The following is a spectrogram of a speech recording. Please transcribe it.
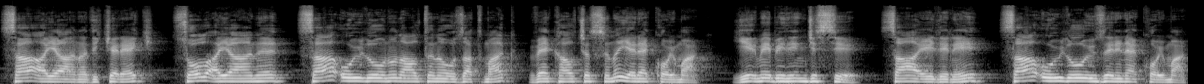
sağ ayağını dikerek sol ayağını sağ uyluğunun altına uzatmak ve kalçasını yere koymak. 21.si sağ elini sağ uyluğu üzerine koymak.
